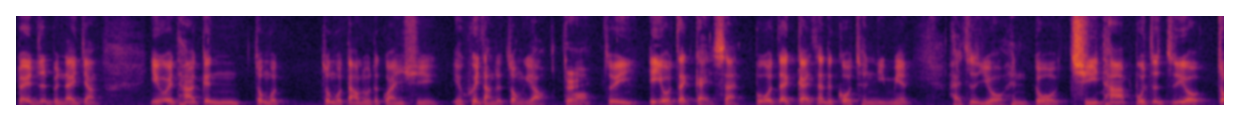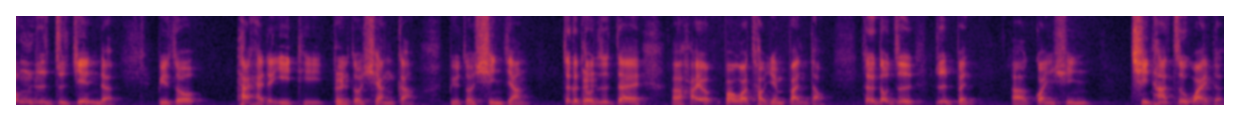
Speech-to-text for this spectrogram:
对日本来讲，因为它跟中国中国大陆的关系也非常的重要，对，所以也有在改善。不过在改善的过程里面，还是有很多其他不是只有中日之间的，比如说台海的议题，比如说香港，比如说新疆。这个都是在呃，还有包括朝鲜半岛，这个都是日本啊关心其他之外的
